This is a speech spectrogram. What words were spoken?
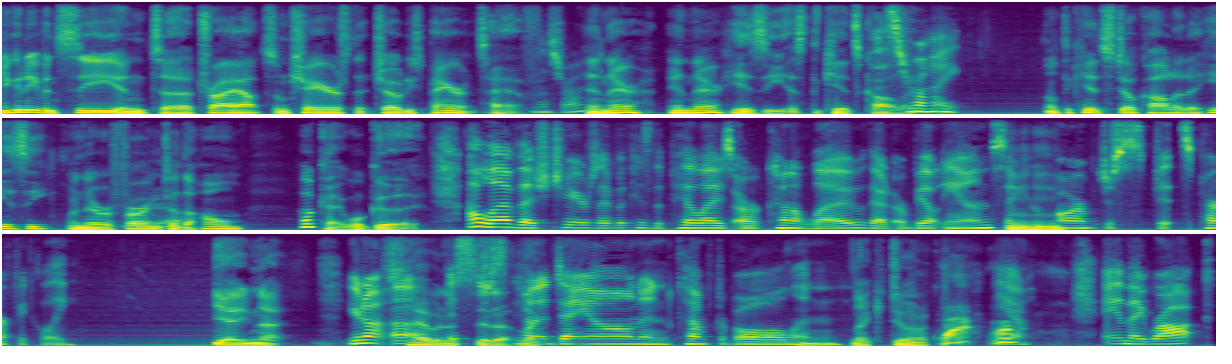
You can even see and uh, try out some chairs that Jodi's parents have. That's right. And they're in their hizzy, as the kids call That's it. That's right. Don't the kids still call it a hizzy when they're referring to yeah. the home? Okay, well, good. I love those chairs though because the pillows are kind of low that are built in, so Mm-hmm. your arm just fits perfectly. Yeah, you're not You're not up. having to it's sit just up kind like- down and comfortable, and like you're doing a quack. yeah, and they rock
